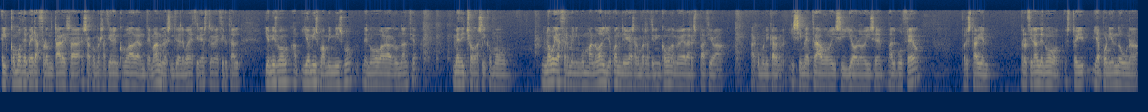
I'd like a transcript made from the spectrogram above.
el cómo deber afrontar esa, esa conversación incómoda de antemano, en el sentido de le voy a decir esto, le voy a decir tal. Yo mismo, yo mismo a mí mismo, de nuevo valga la redundancia, me he dicho algo así como, no voy a hacerme ningún manual, yo cuando llegue a esa conversación incómoda me voy a dar espacio a, a comunicarme. Y si me trago y si lloro y se balbuceo, pues está bien. Pero al final, de nuevo, estoy ya poniendo una,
